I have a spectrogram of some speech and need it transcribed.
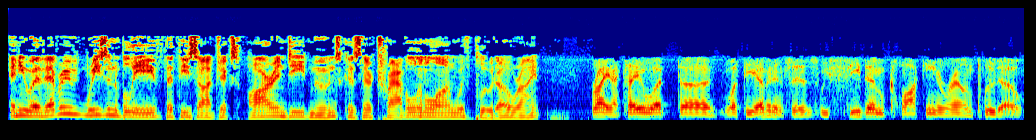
And you have every reason to believe that these objects are indeed moons because they're traveling along with Pluto, right? Right. I tell you what. Uh, what the evidence is, we see them clocking around Pluto.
